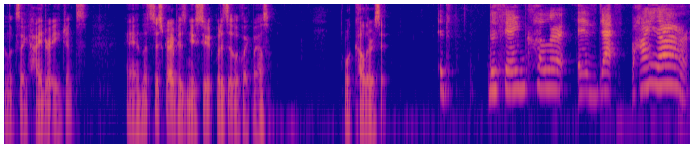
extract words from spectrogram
it looks like Hydra agents. And let's describe his new suit. What does it look like, Miles? What color is it? It's the same color as that spider.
